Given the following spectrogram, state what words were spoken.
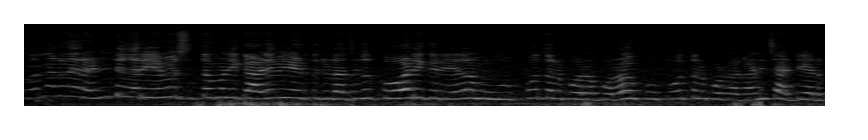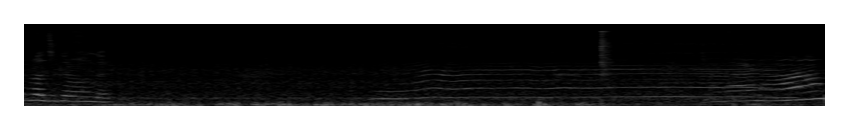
சொந்தங்களை ரெண்டு கறியுமே சுத்தம் பண்ணி கழுவி எடுத்துக்கிட்டாச்சுக்கு கோழி கறியை தான் நம்ம உப்புத்தல் போட போறோம். இப்போ உப்புத்தல் போடுறக்காண்டி சட்டி அடுப்புல வச்சுக்கிறோங்க வேணாம்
